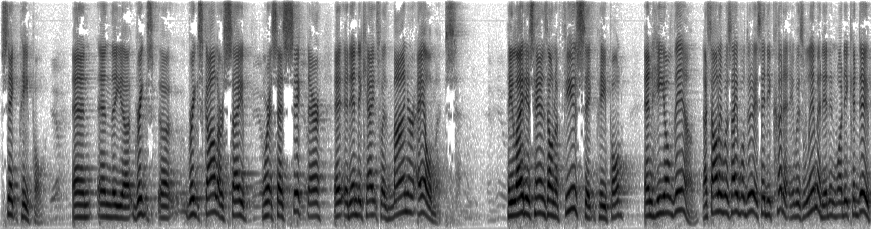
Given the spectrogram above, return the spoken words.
sick people. And, and the uh, Greek, uh, Greek scholars say, where it says sick there, it, it indicates with minor ailments. He laid his hands on a few sick people and healed them. That's all he was able to do. He said he couldn't. He was limited in what he could do.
